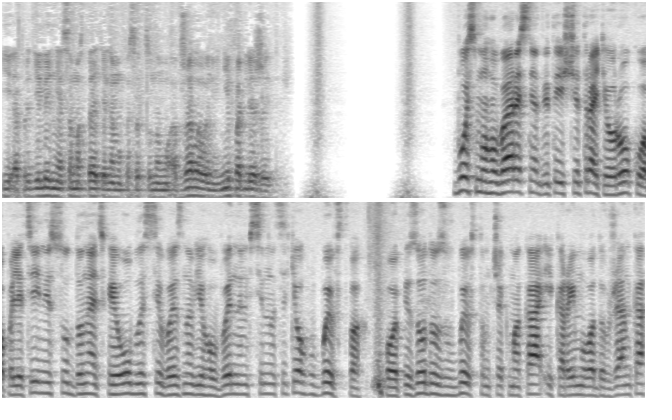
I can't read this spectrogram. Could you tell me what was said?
и определение самостоятельному кассационному обжалованию не подлежит. 8 вересня 2003 року апеляційний суд Донецької області визнав його винним в 17 вбивствах. По епізоду з вбивством Чекмака і Каримова Довженка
